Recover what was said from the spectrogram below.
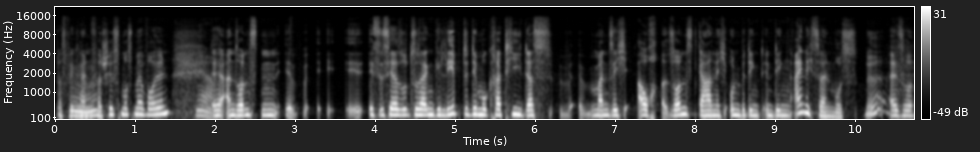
dass wir mhm. keinen Faschismus mehr wollen. Ja. Äh, ansonsten äh, ist es ja sozusagen gelebte Demokratie, dass man sich auch sonst gar nicht unbedingt in Dingen einig sein muss. Ne? Also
